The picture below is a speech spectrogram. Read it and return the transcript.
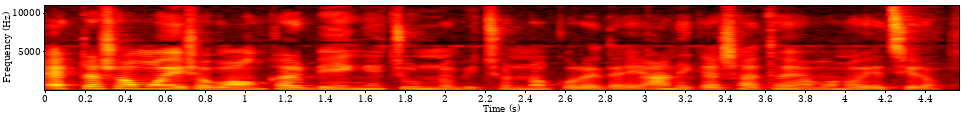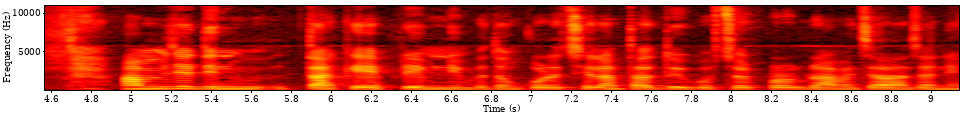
একটা সময় এসব অহংকার ভেঙে চূর্ণ বিচ্ছন্ন করে দেয়। আনিকার সাথেও এমন হয়েছিল। আমি যেদিন তাকে প্রেম নিবেদন করেছিলাম, তার দুই বছর পর গ্রামে জানাজানি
